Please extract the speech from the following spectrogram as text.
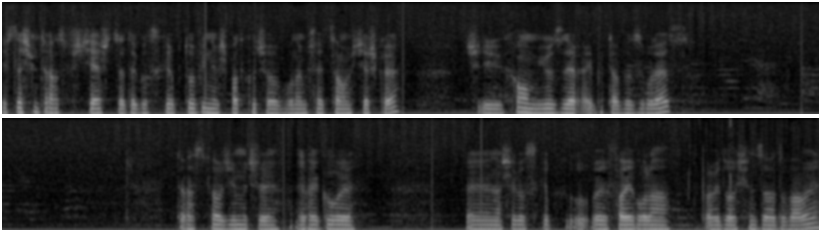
Jesteśmy teraz w ścieżce tego skryptu, w innym przypadku trzeba było napisać całą ścieżkę, czyli home user iptables rules. Teraz sprawdzimy, czy reguły e, naszego skryptu e, firewalla prawidłowo się załadowały.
